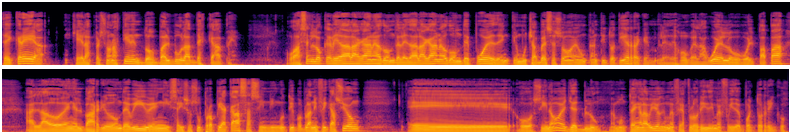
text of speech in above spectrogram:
te crea que las personas tienen dos válvulas de escape o hacen lo que le da la gana, donde le da la gana o donde pueden, que muchas veces son en un cantito de tierra que le dejó el abuelo o el papá al lado en el barrio donde viven y se hizo su propia casa sin ningún tipo de planificación. Eh, o si no, es JetBlue. Me monté en el avión y me fui a Florida y me fui de Puerto Rico.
